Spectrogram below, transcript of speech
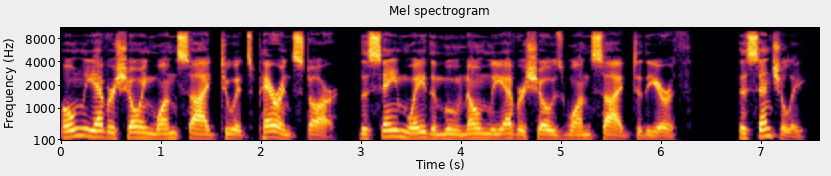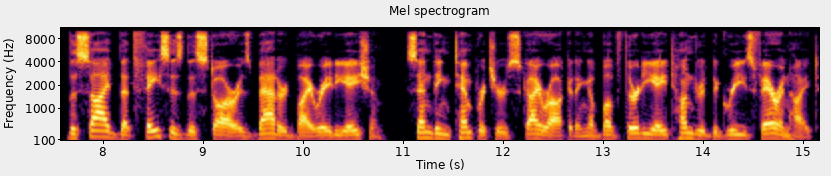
only ever showing one side to its parent star, the same way the moon only ever shows one side to the Earth. Essentially, the side that faces the star is battered by radiation, sending temperatures skyrocketing above 3800 degrees Fahrenheit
